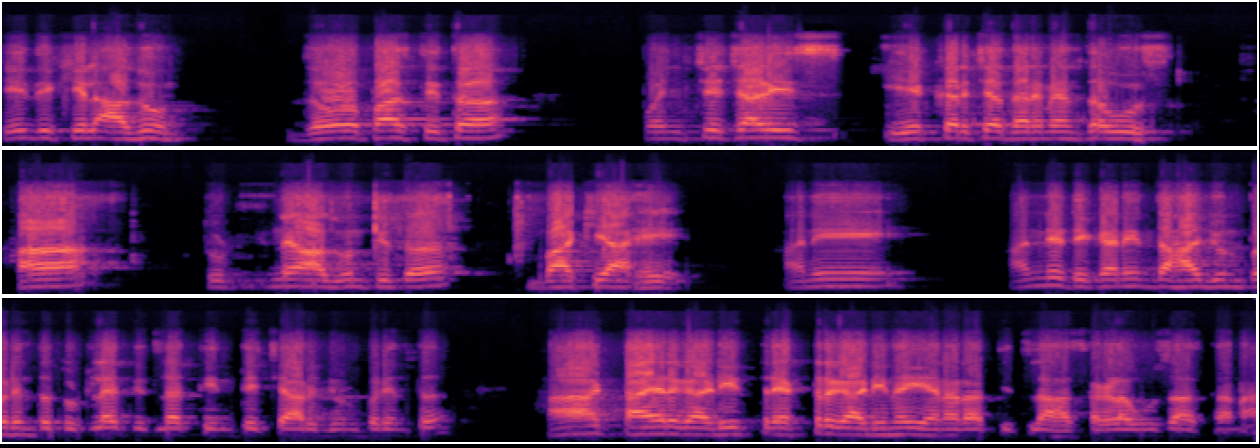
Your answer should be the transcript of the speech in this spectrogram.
हे देखील अजून जवळपास तिथं पंचेचाळीस एकरच्या दरम्यानचा ऊस हा तुटणे अजून तिथं बाकी आहे. आणि अन्य ठिकाणी दहा जून पर्यंत तुटलाय तिथला तीन ते चार जून पर्यंत हा टायर गाडी ट्रॅक्टर गाडीनं येणारा तिथला हा सगळा ऊस असताना.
